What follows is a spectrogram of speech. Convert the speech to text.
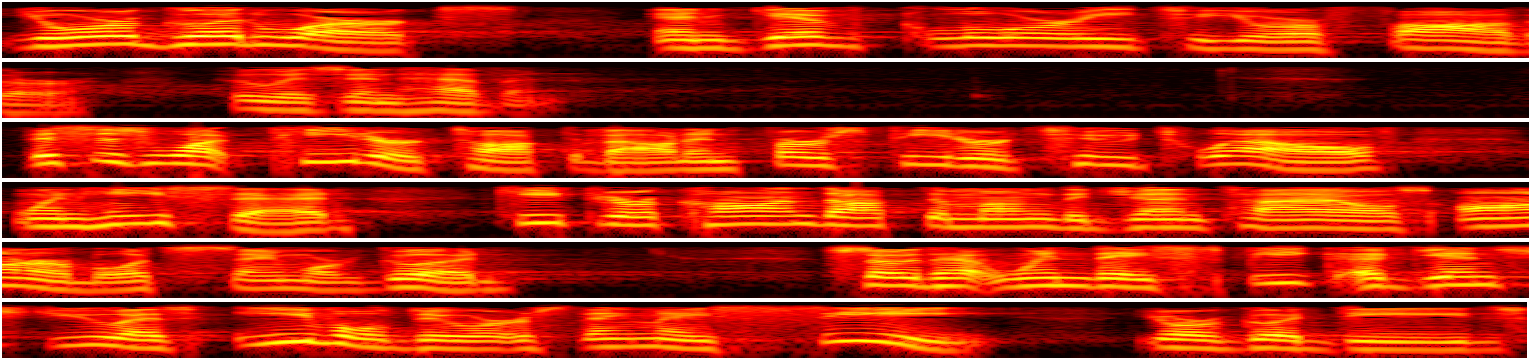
your good works and give glory to your Father who is in heaven. This is what Peter talked about in 1 Peter 2:12 when he said, "Keep your conduct among the Gentiles honorable." It's the same word, good. So that when they speak against you as evildoers, they may see your good deeds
